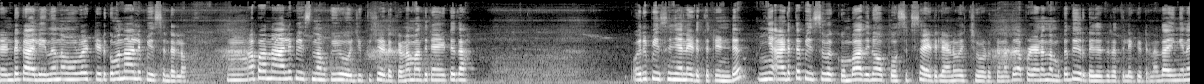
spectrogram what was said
രണ്ട് കാലിൽ നിന്ന് നമ്മൾ വെട്ടിയെടുക്കുമ്പോൾ നാല് പീസ് ഉണ്ടല്ലോ. അപ്പോൾ ആ നാല് പീസ് നമുക്ക് യോജിപ്പിച്ചെടുക്കണം. അതിനായിട്ട് ഇതാ ഒരു പീസ് ഞാൻ എടുത്തിട്ടുണ്ട്. ഇനി അടുത്ത പീസ് വെക്കുമ്പോൾ അതിന് ഓപ്പോസിറ്റ് സൈഡിലാണ് വെച്ച് കൊടുക്കുന്നത്. അപ്പോഴാണ് നമുക്ക് ദീർഘചതുരത്തിലേക്ക് കിട്ടുന്നത്. അതിങ്ങനെ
